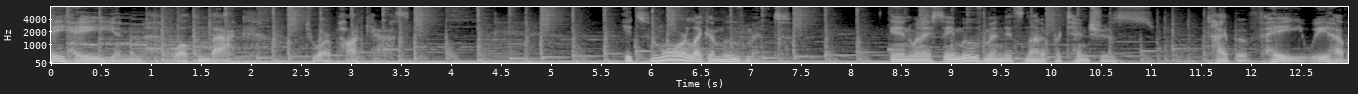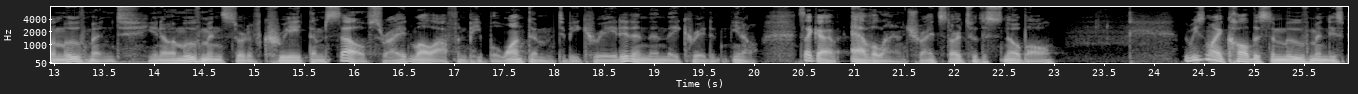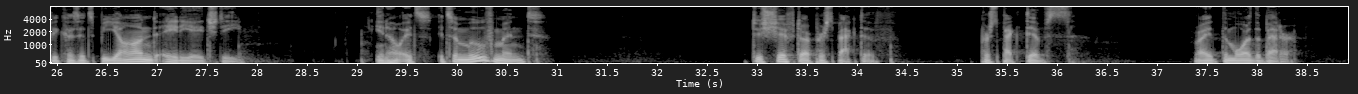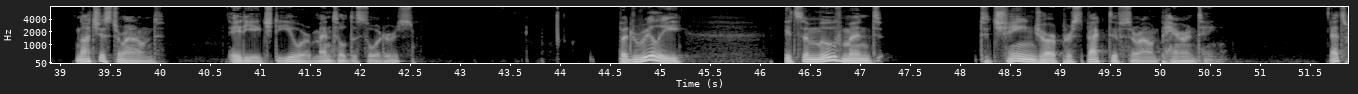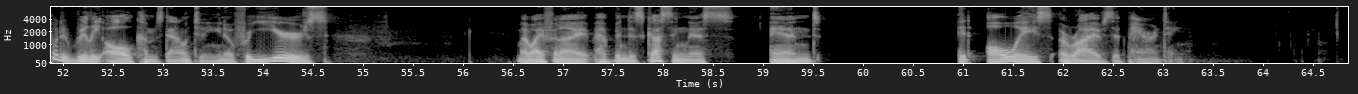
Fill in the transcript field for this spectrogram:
Hey, hey, and welcome back to our podcast. It's more like a movement. And when I say movement, it's not a pretentious type of, hey, we have a movement. You know, a movements sort of create themselves, right? Well, often people want them to be created and then they created, you know, it's like a avalanche, right? It starts with a snowball. The reason why I call this a movement is because it's beyond ADHD you know it's it's a movement to shift our perspective perspectives right? The more the better. Not just around ADHD or mental disorders but really it's a movement to change our perspectives around parenting. That's what it really all comes down to. You know for years my wife and I have been discussing this and it always arrives at parenting.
